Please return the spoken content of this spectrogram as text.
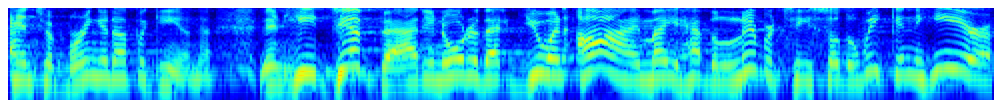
and to bring it up again. And he did that in order that you and I may have the liberty so that we can hear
